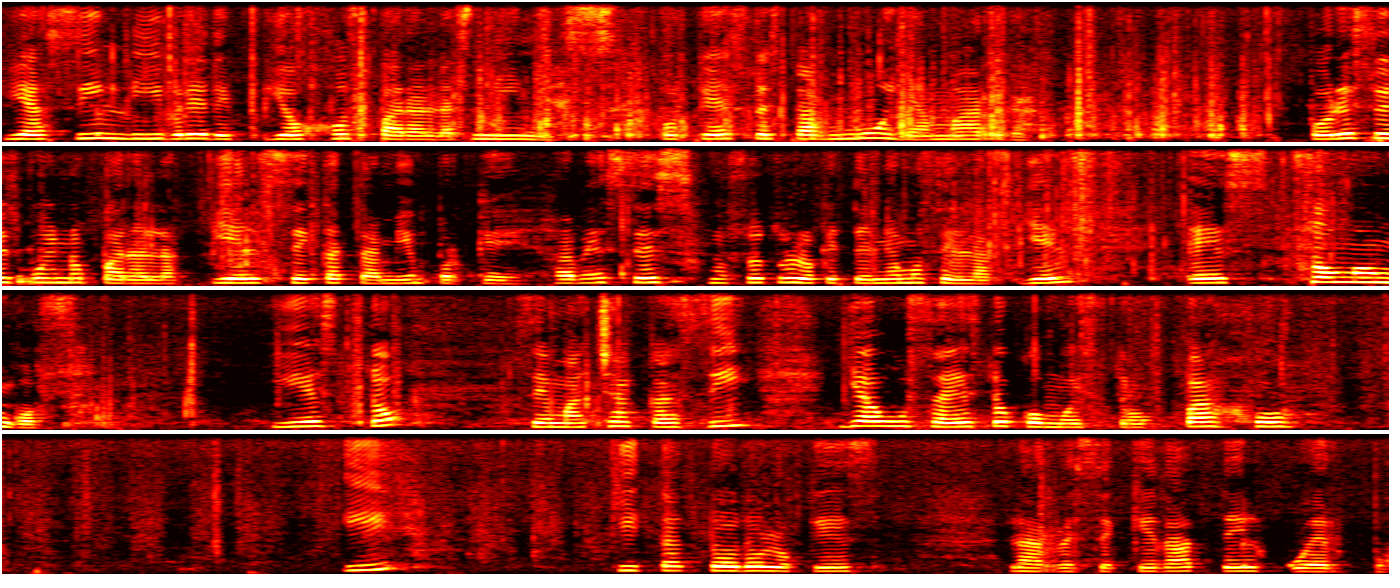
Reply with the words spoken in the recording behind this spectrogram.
y así libre de piojos para las niñas, porque esto está muy amarga. Por eso es bueno para la piel seca también, porque a veces nosotros lo que tenemos en la piel es, son hongos. Y esto se machaca así, ya usa esto como estropajo y quita todo lo que es la resequedad del cuerpo.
